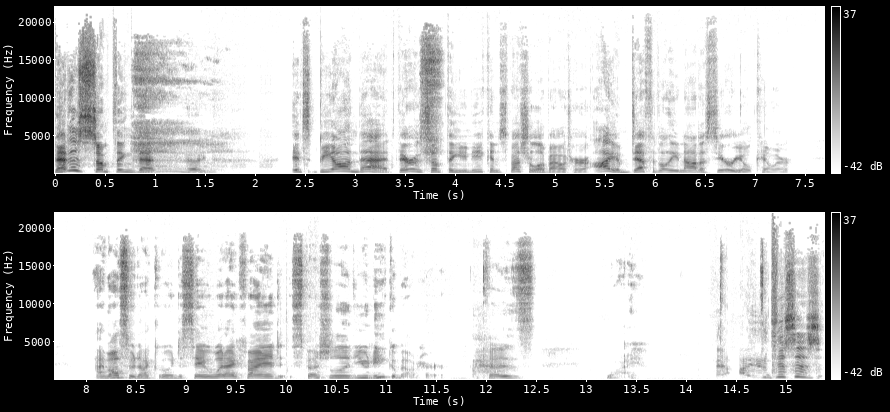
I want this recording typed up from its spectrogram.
That is something that. Uh, it's beyond that. There is something unique and special about her. I am definitely not a serial killer. I'm also not going to say what I find special and unique about her. Because. Why? I, this is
